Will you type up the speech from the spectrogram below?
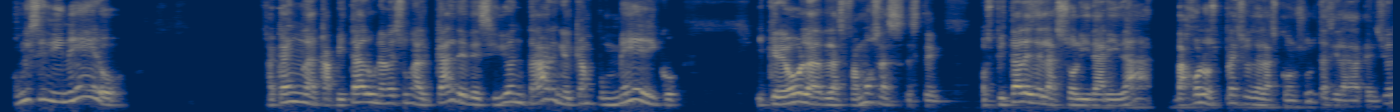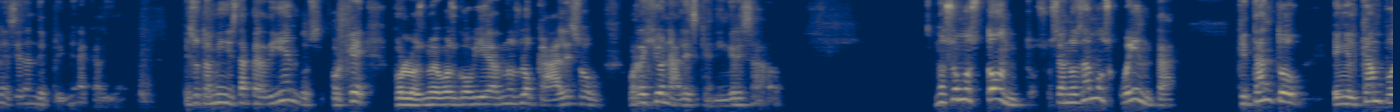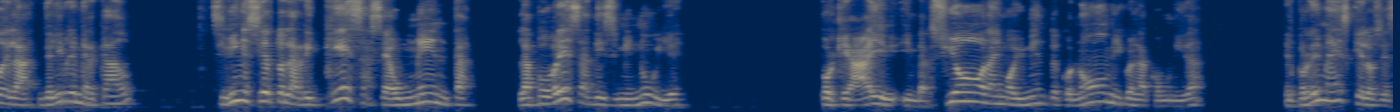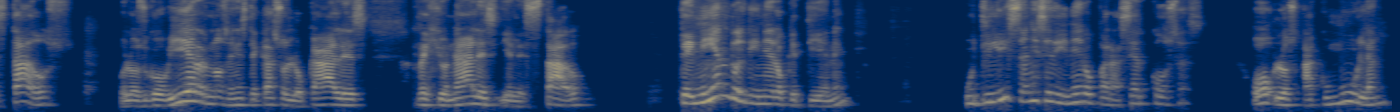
con ese dinero. Acá en la capital una vez un alcalde decidió entrar en el campo médico y creó las famosas este, hospitales de la solidaridad. Bajó los precios de las consultas y las atenciones eran de primera calidad. Eso también está perdiéndose. ¿Por qué? Por los nuevos gobiernos locales o, regionales que han ingresado. No somos tontos, o sea, nos damos cuenta que tanto en el campo de la, de libre mercado si bien es cierto la riqueza se aumenta, la pobreza disminuye, porque hay inversión, hay movimiento económico en la comunidad. El problema es que los estados o los gobiernos, en este caso locales, regionales y el estado, teniendo el dinero que tienen, utilizan ese dinero para hacer cosas o los acumulan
